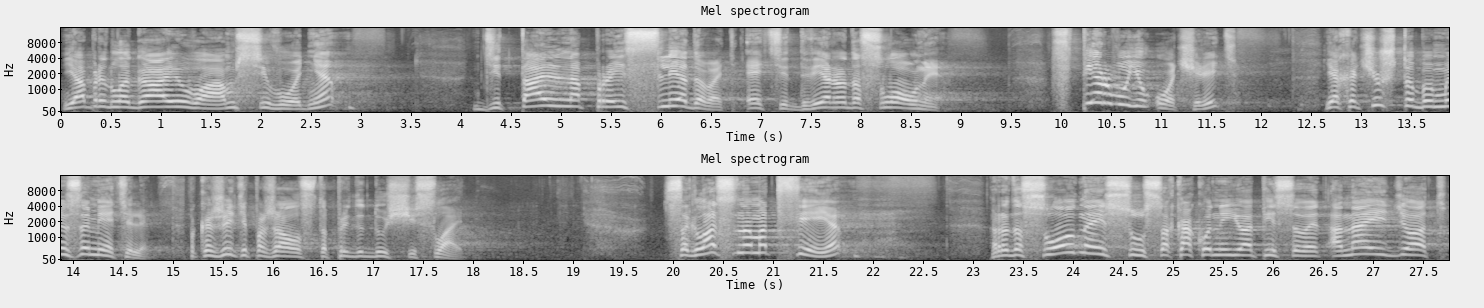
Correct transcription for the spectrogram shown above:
я предлагаю вам сегодня детально происследовать эти две родословные. В первую очередь я хочу, чтобы мы заметили, покажите, пожалуйста, предыдущий слайд. Согласно Матфея, родословная Иисуса, как он ее описывает, она идет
